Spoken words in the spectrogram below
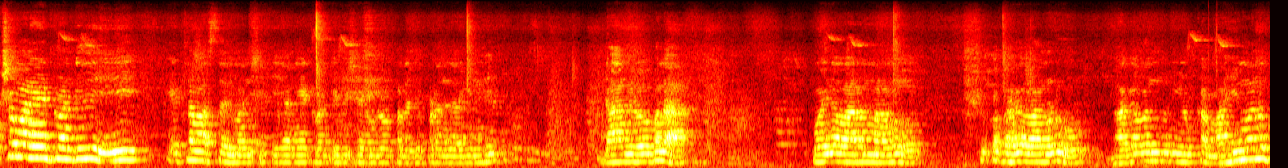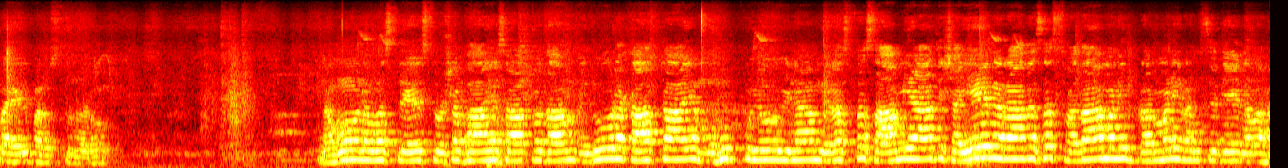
మోక్షం అనేటువంటిది ఎట్లా వస్తుంది మనిషికి అనేటువంటి విషయం లోపల చెప్పడం జరిగింది. దాని లోపల పోయిన వారం మనము శుక భగవానుడు భగవంతుని యొక్క మహిమను బయలుపరుస్తున్నాడు. నమో నమస్తే స్తృషభాయ సాత్వతాం విదూర కాష్టాయ ముహుక్కుయోగినాం నిరస్త సామ్యాతి శయేన రాధస స్వదామణి బ్రహ్మణి రంస్యతే నమ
